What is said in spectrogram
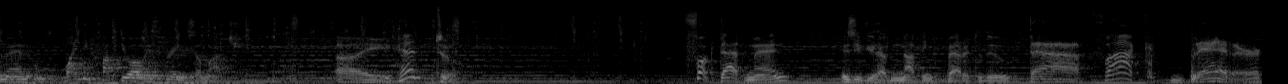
man, why the fuck do you always drink so much? I had to. Fuck that, man. As if you have nothing better to do. The fuck better.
